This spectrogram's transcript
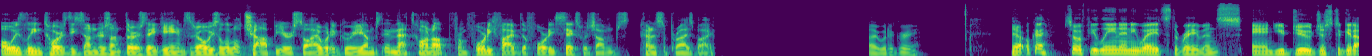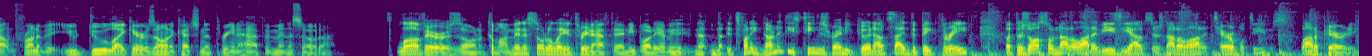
always lean towards these unders on Thursday games. They're always a little choppier, so I would agree. I'm, and that's gone up from 45 to 46, which I'm kind of surprised by. I would agree. Yeah. Okay. So if you lean anyway, it's the Ravens, and you do just to get out in front of it. You do like Arizona catching a three and a half in Minnesota. Love Arizona. Come on, Minnesota laying three and a half to anybody. I mean, it's funny. None of these teams are any good outside the big three, but there's also not a lot of easy outs. There's not a lot of terrible teams. A lot of parity.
